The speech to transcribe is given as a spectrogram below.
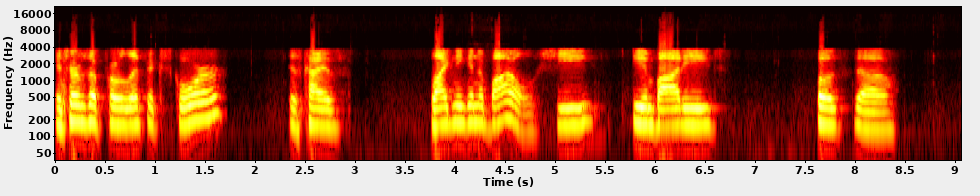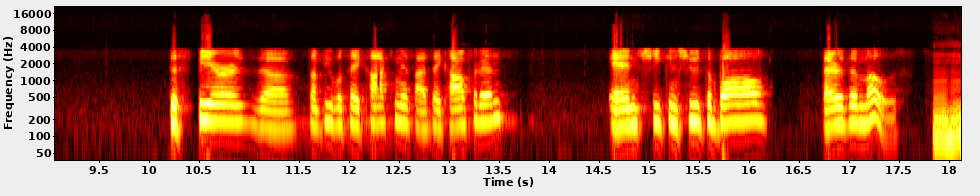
in terms of prolific scorer is kind of lightning in a bottle. She she embodies both the the spirit, the some people say cockiness, I say confidence, and she can shoot the ball better than most. Mm-hmm.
